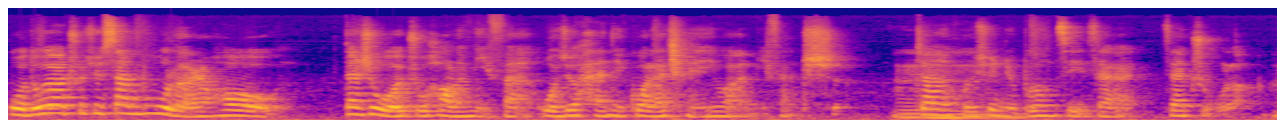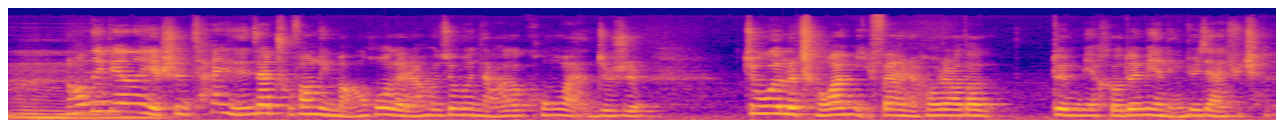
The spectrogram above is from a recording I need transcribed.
我都要出去散步了，然后但是我煮好了米饭，我就喊你过来盛一碗米饭吃，这样你回去你就不用自己再再煮了。嗯，然后那边呢也是他已经在厨房里忙活了，然后就会拿个空碗，就是就为了盛碗米饭，然后绕到对面河对面邻居家去盛。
